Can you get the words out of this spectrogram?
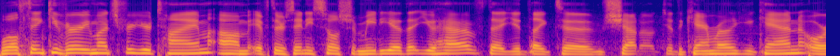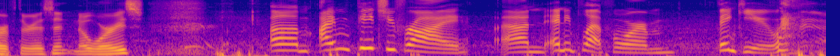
Well, thank you very much for your time. Um, if there's any social media that you have that you'd like to shout out to the camera, you can. Or if there isn't, no worries. um, I'm Peachy Fry on any platform. Thank you.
